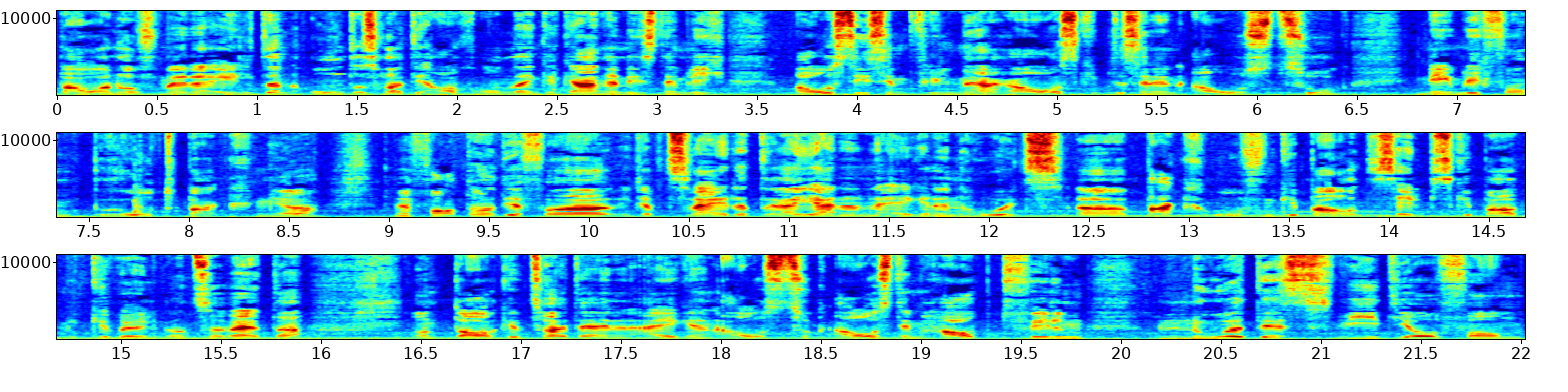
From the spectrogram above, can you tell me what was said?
Bauernhof meiner Eltern. Und was heute auch online gegangen ist, nämlich aus diesem Film heraus gibt es einen Auszug, nämlich vom Brotbacken. Ja. Mein Vater hat ja vor, ich glaube, zwei oder drei Jahren einen eigenen Holzbackofen gebaut, selbst gebaut, mit Gewölbe und so weiter. Und da gibt es heute einen eigenen Auszug aus dem Hauptfilm, nur das Video vom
